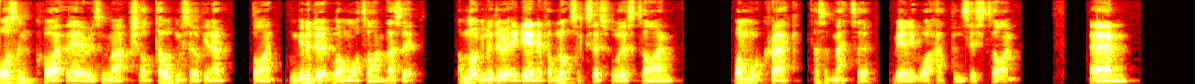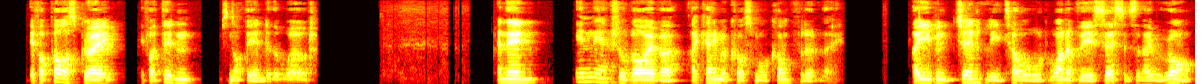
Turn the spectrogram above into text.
wasn't quite there as much. I told myself, you know, fine, I'm going to do it one more time. That's it. I'm not going to do it again if I'm not successful this time. One more crack. Doesn't matter really what happens this time. Um, if I pass, great. If I didn't, it's not the end of the world. And then in the actual Viva, I came across more confidently. I even gently told one of the assessors that they were wrong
